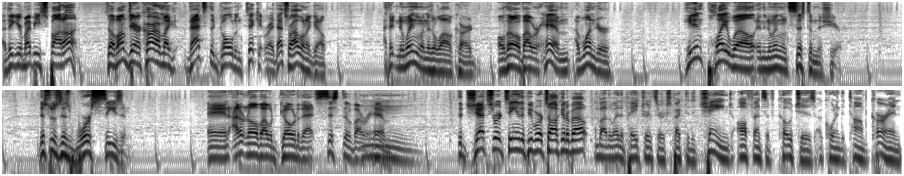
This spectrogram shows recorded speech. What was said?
I think you might be spot on. So if I'm Derek Carr, I'm like, that's the golden ticket, right? That's where I want to go. I think New England is a wild card. Although if I were him, I wonder. He didn't play well in the New England system this year. This was his worst season. And I don't know if I would go to that system if I were him. Hmm. The Jets are a team that people are talking about. And by the way, the Patriots are expected to change offensive coaches, according to Tom Curran,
